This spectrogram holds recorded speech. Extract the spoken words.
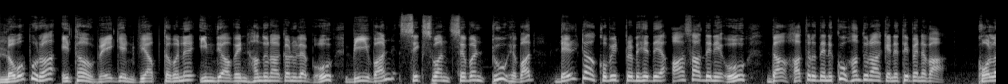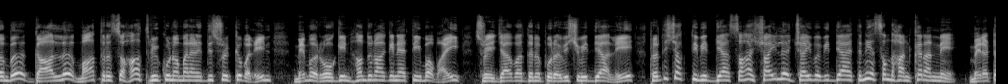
ලොවපුරා ඉතා වේගෙන් ව්‍යාප්ත වන ඉන්දියාවෙන් හඳුනාගනු ලැබූ B1672 හෙවත් ඩෙල්ටා කොවිඩ් ප්‍රභේදය ආසාදනය වූ දා හතර දෙනෙකු හඳුනාගෙන තිබෙනවා. කොළඹ ගාල්ල මාත්‍ර සහ ත්‍රිකුණමලන දිස්ත්‍රික්කවලින් මෙම රෝගීන් හඳුනාගෙන ඇති බවයි ශ්‍රී ජයවර්ධනපුර විශ්වවිද්‍යාලයේ ප්‍රතිශක්ති විද්‍යා සහ ශෛල ජෛව විද්‍යායතනය සඳහන් කරන්නේ. මෙරට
